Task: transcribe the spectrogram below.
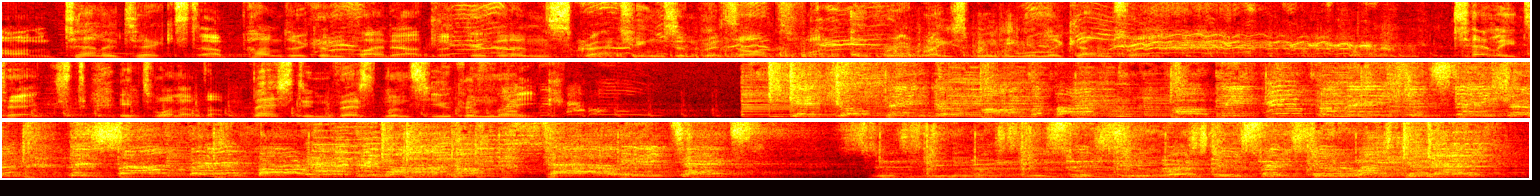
On Teletext, a punter can find out the dividends, scratchings, and results for every race meeting in the country. Teletext, it's one of the best investments you can make. Get your finger on the button of the information station. There's something for everyone on Teletext. Switch to us, to switch to us, to switch to us today.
